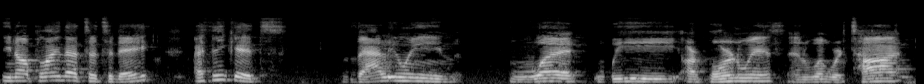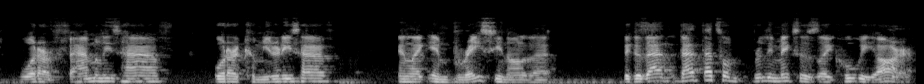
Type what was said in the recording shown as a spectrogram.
you know, applying that to today, I think it's valuing what we are born with and what we're taught, what our families have, what our communities have, and like embracing all of that. Because that that that's what really makes us like who we are.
